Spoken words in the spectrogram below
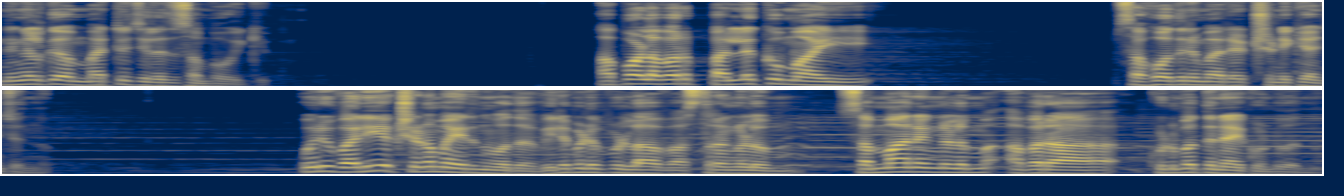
നിങ്ങൾക്ക് മറ്റു ചിലത് സംഭവിക്കും. അപ്പോൾ അവർ പല്ലക്കുമായി സഹോദരിമാരെ ക്ഷണിക്കാൻ ചെന്നു. ഒരു വലിയ ക്ഷണമായിരുന്നു അത്. വിലപിടിപ്പുള്ള വസ്ത്രങ്ങളും സമ്മാനങ്ങളും അവർ ആ കുടുംബത്തിനായി കൊണ്ടുവന്നു.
